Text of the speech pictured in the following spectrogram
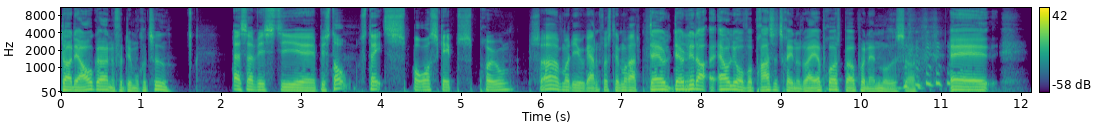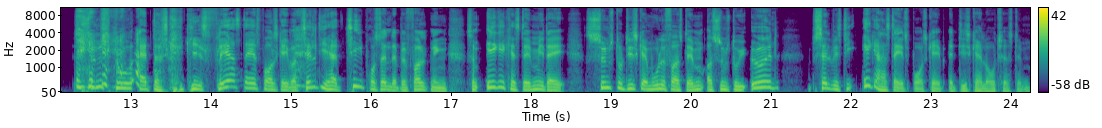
der er det afgørende for demokratiet? Altså, hvis de øh, består statsborgerskabsprøven, så må de jo gerne få stemmeret. Det er jo, det er jo lidt ærgerligt over, hvor pressetrænet du er. Jeg prøver at spørge på en anden måde. Så. øh, synes du, at der skal gives flere statsborgerskaber til de her 10 procent af befolkningen, som ikke kan stemme i dag? Synes du, de skal have mulighed for at stemme? Og synes du i øvrigt, selv hvis de ikke har statsborgerskab, at de skal have lov til at stemme?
